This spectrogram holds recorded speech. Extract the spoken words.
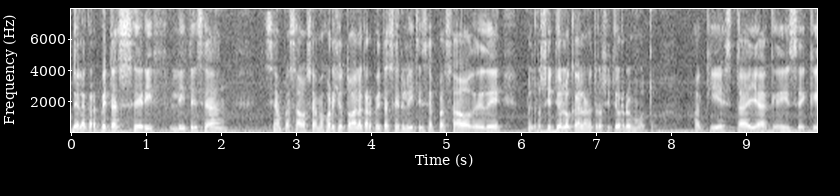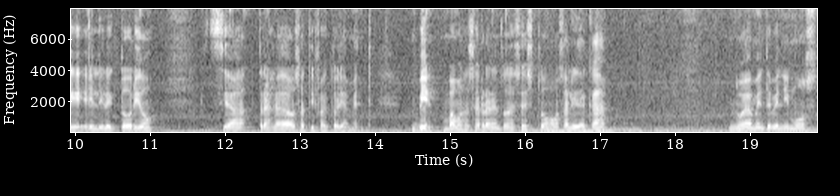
de la carpeta seriflite se han se han pasado. O sea mejor dicho toda la carpeta seriflite se ha pasado desde nuestro sitio local a nuestro sitio remoto. Aquí está ya que dice que el directorio se ha trasladado satisfactoriamente. Bien vamos a cerrar entonces esto. Vamos a salir de acá. Nuevamente venimos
